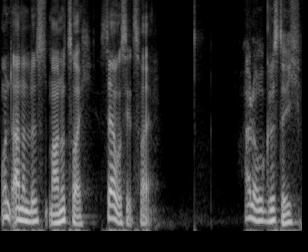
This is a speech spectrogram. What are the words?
und Analyst Manu Zeug. Servus, ihr zwei. Hallo, grüß dich.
